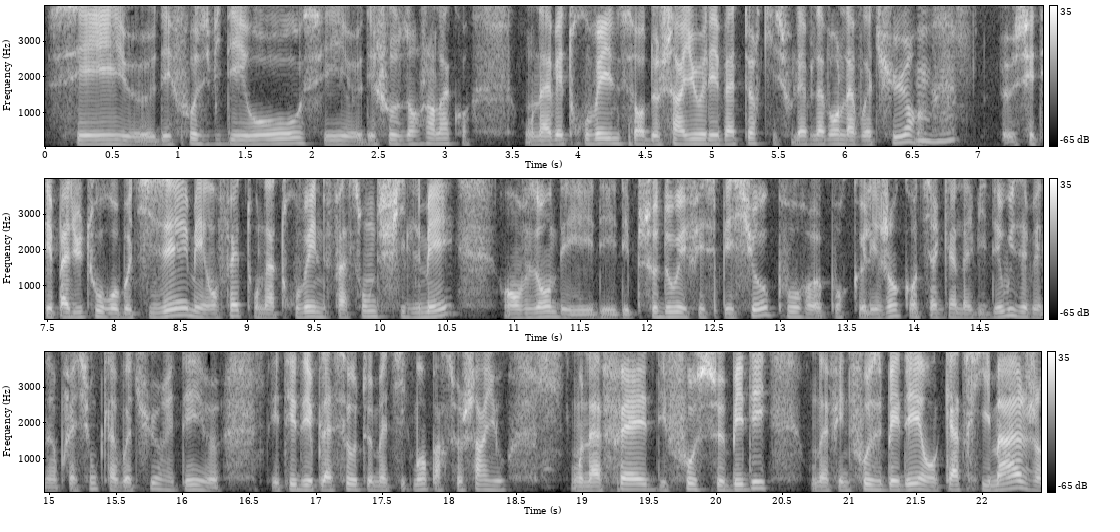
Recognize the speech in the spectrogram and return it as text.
c'est euh, des fausses vidéos, c'est des choses dans. Quoi. On avait trouvé une sorte de chariot élévateur qui soulève l'avant de la voiture. Mhm. Euh, c'était pas du tout robotisé, mais en fait, on a trouvé une façon de filmer en faisant des, pseudo-effets spéciaux pour, euh, pour que les gens, quand ils regardent la vidéo, ils avaient l'impression que la voiture était, euh, était déplacée automatiquement par ce chariot. On a fait des fausses BD. On a fait une fausse BD en quatre images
